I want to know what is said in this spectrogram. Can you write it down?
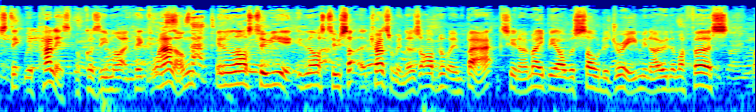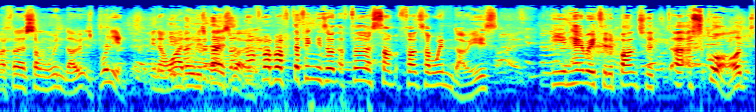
stick with Palace because he might think, well, how long in the last two years, in the last two uh, transfer windows, I've not been back. So, you know, maybe I was sold a dream. You know, in my first my first summer window, it's brilliant. You know, I had all these players But, but- but the thing is, the first summer, first summer window is he inherited a bunch of uh, a squad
